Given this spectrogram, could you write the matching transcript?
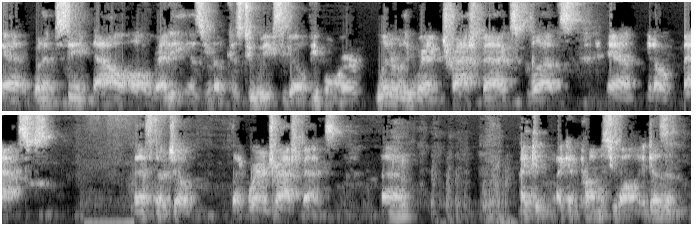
And what I'm seeing now already is, you know, because two weeks ago people were literally wearing trash bags, gloves, and you know, masks. That's no joke. Like wearing trash bags. Uh, mm-hmm. I can I can promise you all, it doesn't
